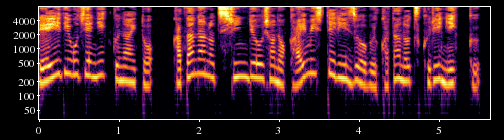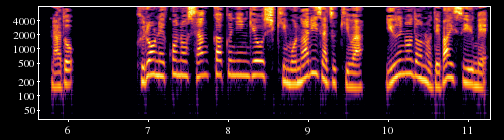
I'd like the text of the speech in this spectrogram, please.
Radiogenic Night、刀之津診療所の怪 Mysteries of 刀の Clinic、など。黒猫の三角人形式モナリザ月は、ユーノドのデバイス夢、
